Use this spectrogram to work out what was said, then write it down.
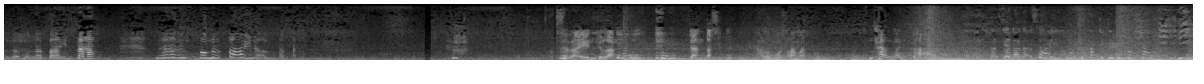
Abang mau ngapain, Bang? Bang, mau ngapain, Abang? Serahin gelang ibu dan tas ibu kalau mau selamat. Jangan, Bang. Kasihan anak saya lagi sakit di rumah sakit.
